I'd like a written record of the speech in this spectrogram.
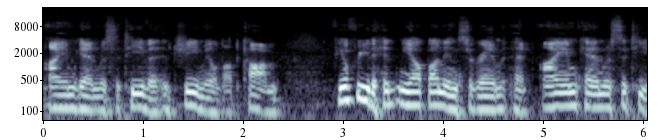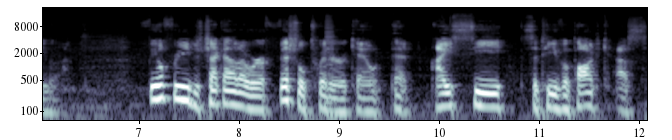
iamcannabissativa at gmail.com. Feel free to hit me up on Instagram at iamcannabissativa. Feel free to check out our official Twitter account at IC Sativa Podcast.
